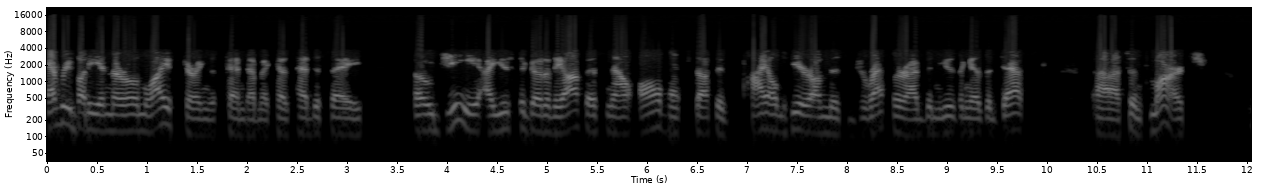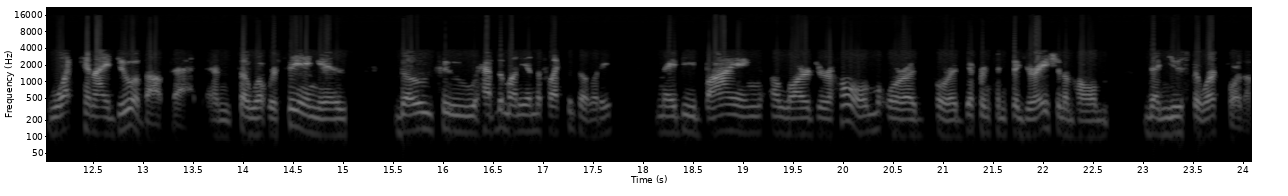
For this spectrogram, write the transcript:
everybody in their own life during this pandemic has had to say, oh, gee, I used to go to the office. Now all that stuff is piled here on this dresser I've been using as a desk uh, since March. What can I do about that? And so what we're seeing is those who have the money and the flexibility may be buying a larger home or a, or a different configuration of home than used to work for them.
